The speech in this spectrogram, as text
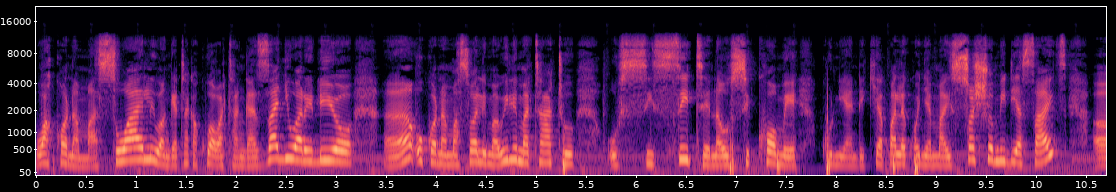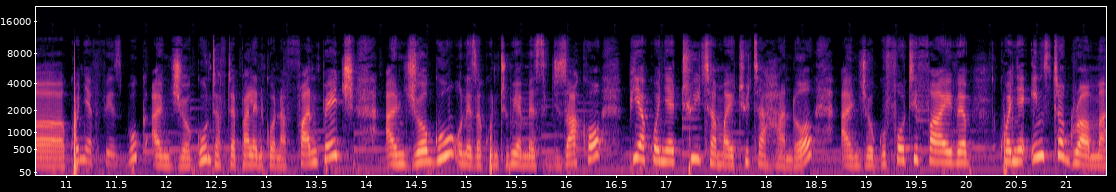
wako na maswali wangetaka kuwa watangazaji wa redio uh, uko na maswali mawili matatu usisite na usikome kuniandikia pale kwenye my social media sites uh, kwenye facebook anjogu ntafuta pale niko na fanpage anjogu unaweza kunitumia message zako. Pia kwenye twitter my twitter handle anjogu 45 kwenye instagram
